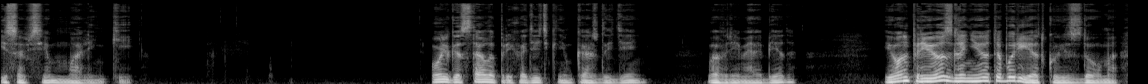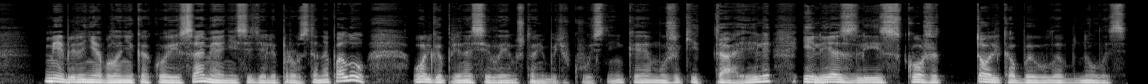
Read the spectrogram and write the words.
и совсем маленький. Ольга стала приходить к ним каждый день во время обеда, и он привез для нее табуретку из дома — Мебели не было никакой, и сами они сидели просто на полу. Ольга приносила им что-нибудь вкусненькое, мужики таяли и лезли из кожи, только бы улыбнулась,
